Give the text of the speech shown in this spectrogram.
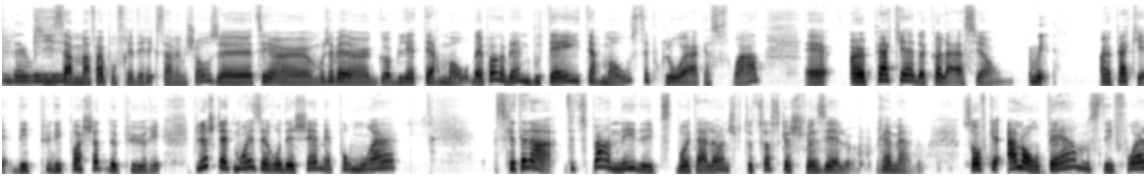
Ben Puis ça m'a fait pour Frédéric, c'est la même chose. Euh, tu sais, moi, j'avais un gobelet thermo. Ben, pas un gobelet, une bouteille thermos, tu sais, pour que l'eau reste froide. Euh, un paquet de collations. Oui. Un paquet. Des, des pochettes de purée. Puis là, je suis peut-être moins zéro déchet, mais pour moi, ce qui était dans. Tu peux emmener des petites boîtes à lunch, puis tout ça, ce que je faisais, là, vraiment. Là. Sauf qu'à long terme, des fois,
